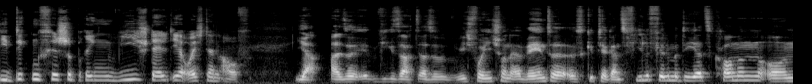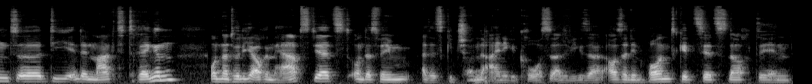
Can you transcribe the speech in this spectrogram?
die dicken Fische bringen? Wie stellt ihr euch denn auf? Ja, also wie gesagt, also wie ich vorhin schon erwähnte, es gibt ja ganz viele Filme, die jetzt kommen und äh, die in den Markt drängen und natürlich auch im Herbst jetzt und deswegen, also es gibt schon einige große. Also wie gesagt, außer dem Bond gibt's jetzt noch den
